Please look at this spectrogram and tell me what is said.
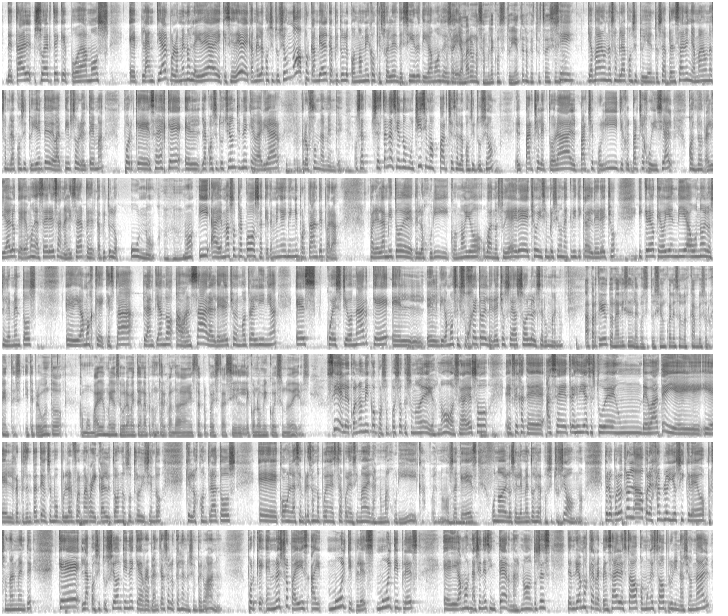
de tal suerte que podamos eh, plantear por lo menos la idea de que se debe cambiar la constitución, no por cambiar el capítulo económico que suelen decir, digamos, desde... O sea, llamar a una asamblea constituyente, lo que tú estás diciendo. Sí, llamar a una asamblea constituyente, o sea, pensar en llamar a una asamblea constituyente, debatir sobre el tema, porque, ¿sabes qué? la constitución tiene que variar profundamente. O sea, se están haciendo muchísimos parches a la constitución, el parche electoral, el parche político, el parche judicial, cuando en realidad lo que debemos de hacer es analizar desde el capítulo 1, ¿no? Y además otra cosa que también es bien importante para para el ámbito de, lo jurídico, ¿no? Yo, bueno, estudié Derecho y siempre he sido una crítica del derecho y creo que hoy en día uno de los elementos, eh, digamos, que, que está planteando avanzar al derecho en otra línea es cuestionar que el, el, digamos, el sujeto del derecho sea solo el ser humano. A partir de tu análisis de la Constitución, ¿cuáles son los cambios urgentes? Y te pregunto, como varios medios seguramente van a preguntar cuando hagan esta propuesta, si el económico es uno de ellos. Sí, el económico, por supuesto que es uno de ellos, ¿no? O sea, eso, eh, fíjate, hace tres días estuve en un debate y, el representante de Acción Popular fue el más radical de todos nosotros diciendo que los contratos eh, con las empresas no pueden estar por encima de las normas jurídicas, pues, ¿no? O sea, que es uno de los elementos de la Constitución, ¿no? Pero por otro lado, por ejemplo, yo sí creo personalmente que la Constitución tiene que replantearse lo que es la nación peruana porque en nuestro país hay múltiples, múltiples, eh, digamos, naciones internas, ¿no? Entonces tendríamos que repensar el Estado como un Estado plurinacional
